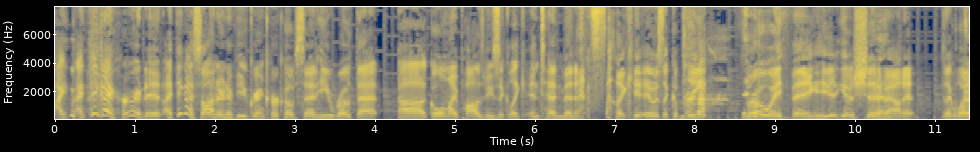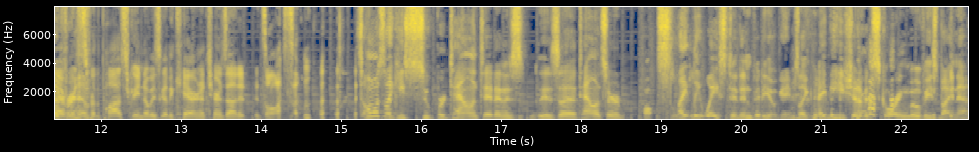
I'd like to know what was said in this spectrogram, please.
I, I think I heard it. I think I saw in an interview Grant Kirkhope said he wrote that uh, GoldenEye pause music like in 10 minutes. like it, it was a complete throwaway thing. He didn't give a shit Yeah. about it. He's like, whatever, for it's him. for the pause screen. Nobody's going to care. And it turns out it, it's awesome. It's almost like he's super talented and his his uh, talents are slightly wasted in video games. Like maybe he should have been scoring movies by now.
